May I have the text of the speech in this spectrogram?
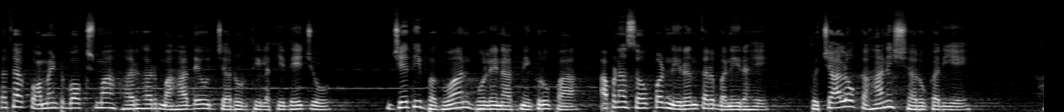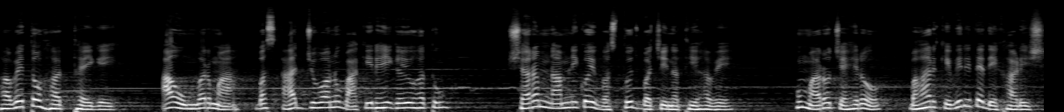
તથા કોમેન્ટ બોક્સમાં હર હર મહાદેવ જરૂરથી લખી દેજો. જેથી ભગવાન ભોલેનાથની કૃપા આપણા સૌ પર નિરંતર બની રહે. તો ચાલો કહાની શરૂ કરીએ. હવે તો હદ થઈ ગઈ. આ ઉંમરમાં બસ આ જ જોવાનું બાકી રહી ગયું હતું. શરમ નામની કોઈ વસ્તુ જ બચી નથી હવે. હું મારો ચહેરો બહાર કેવી રીતે દેખાડીશ?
